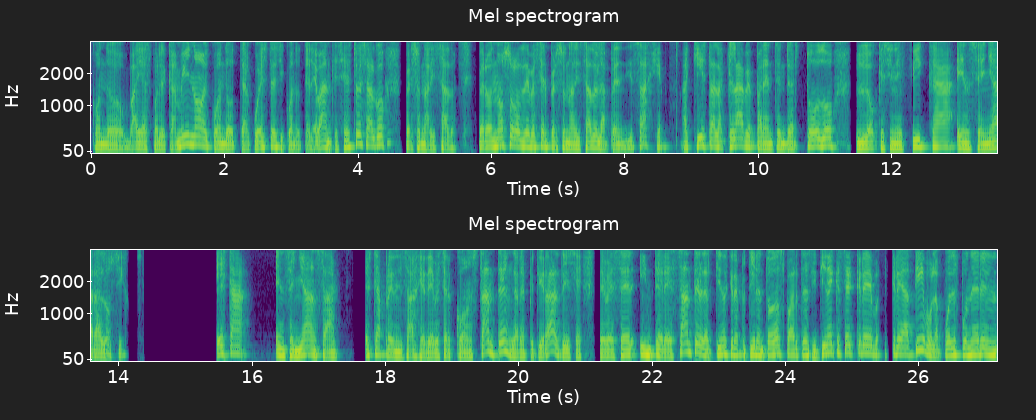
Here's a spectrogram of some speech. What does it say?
cuando vayas por el camino y cuando te acuestes y cuando te levantes. Esto es algo personalizado, pero no solo debe ser personalizado el aprendizaje. Aquí está la clave para entender todo lo que significa enseñar a los hijos. Esta enseñanza este aprendizaje debe ser constante, la repetirás, dice, debe ser interesante, la tienes que repetir en todas partes y tiene que ser creativo, la puedes poner en,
